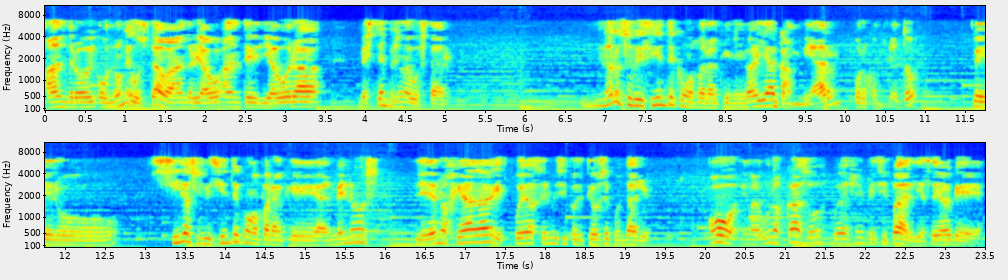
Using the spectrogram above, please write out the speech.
Android, o no me gustaba Android antes y ahora me está empezando a gustar. No lo suficiente como para que me vaya a cambiar por completo, pero sí lo suficiente como para que al menos le dé una ojeada y pueda hacer mi dispositivo secundario. O en algunos casos puede ser mi principal, ya sea que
